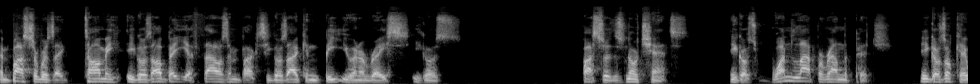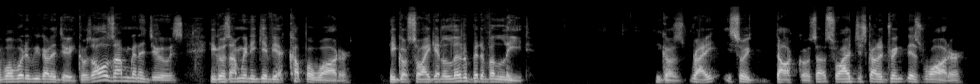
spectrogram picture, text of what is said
And Buster was like, Tommy, he goes, I'll bet you a thousand bucks. He goes, I can beat you in a race. He goes, Buster, there's no chance. He goes, one lap around the pitch. He goes, okay, well, what do we got to do? He goes, all I'm going to do is, he goes, I'm going to give you a cup of water. He goes, so I get a little bit of a lead. He goes, right. So Doc goes, so I just got to drink this water.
